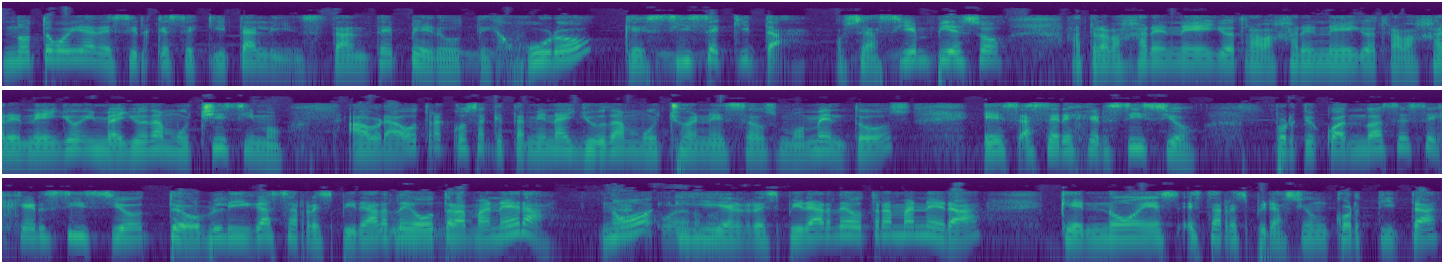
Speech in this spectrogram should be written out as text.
No te voy a decir que se quita al instante, pero te juro que sí se quita. O sea, sí empiezo a trabajar en ello, a trabajar en ello, a trabajar en ello y me ayuda muchísimo. Ahora, otra cosa que también ayuda mucho en esos momentos es hacer ejercicio, porque cuando haces ejercicio te obligas a respirar de otra manera. ¿no? Y el respirar de otra manera, que no es esta respiración cortita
